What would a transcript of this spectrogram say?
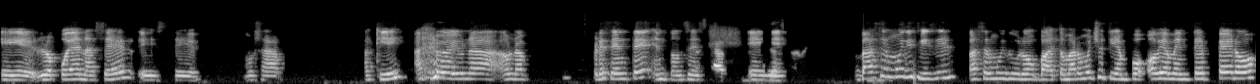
eh, lo pueden hacer. Este, o sea, aquí hay una, una presente, entonces eh, va a ser muy difícil, va a ser muy duro, va a tomar mucho tiempo, obviamente, pero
